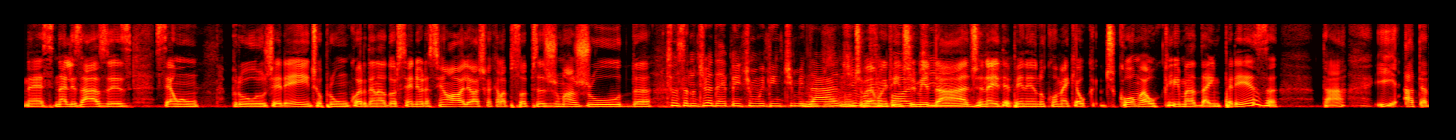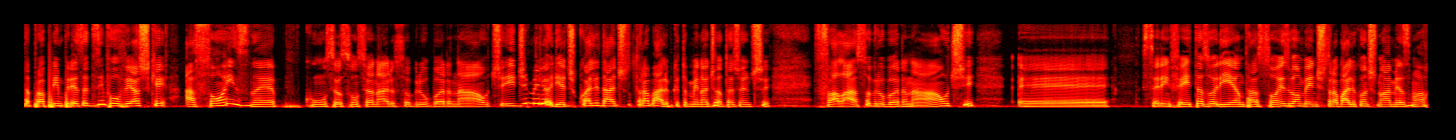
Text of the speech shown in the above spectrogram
né? Sinalizar às vezes se é um pro gerente ou para um coordenador sênior assim, olha, eu acho que aquela pessoa precisa de uma ajuda. Se você não tiver de repente muita intimidade, não, não tiver muita pode... intimidade, né? E dependendo como é que é o, de como é o clima da empresa, tá? E até da própria empresa desenvolver, acho que, ações, né, com os seus funcionários sobre o burnout e de melhoria de qualidade do trabalho, porque também não adianta a gente falar sobre o burnout. É serem feitas orientações e o ambiente de trabalho continuar a mesma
